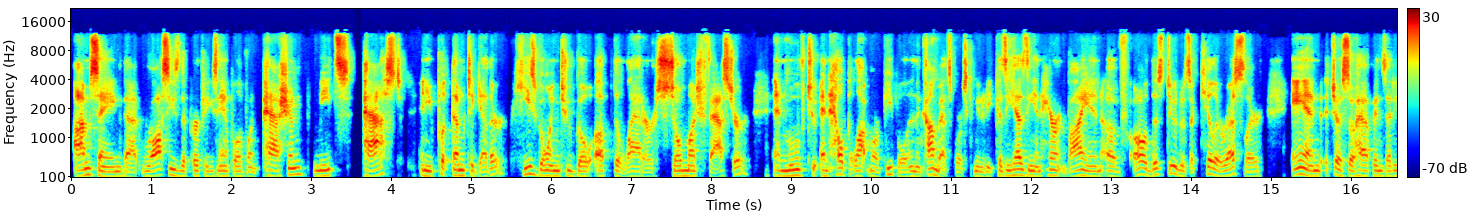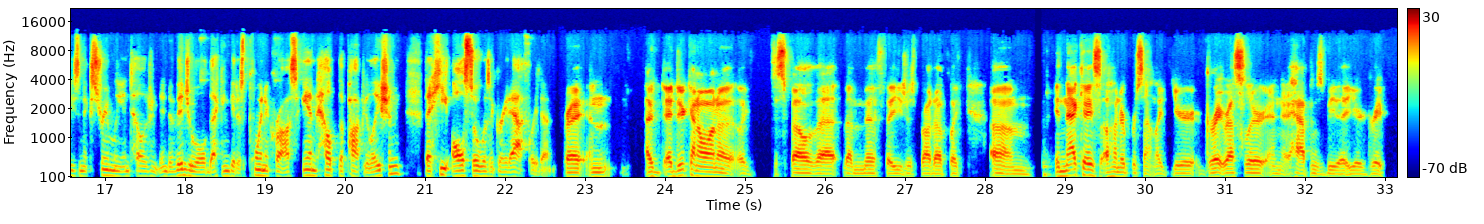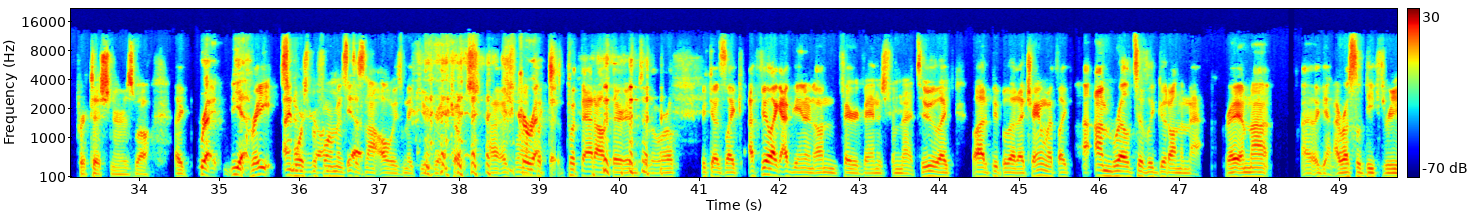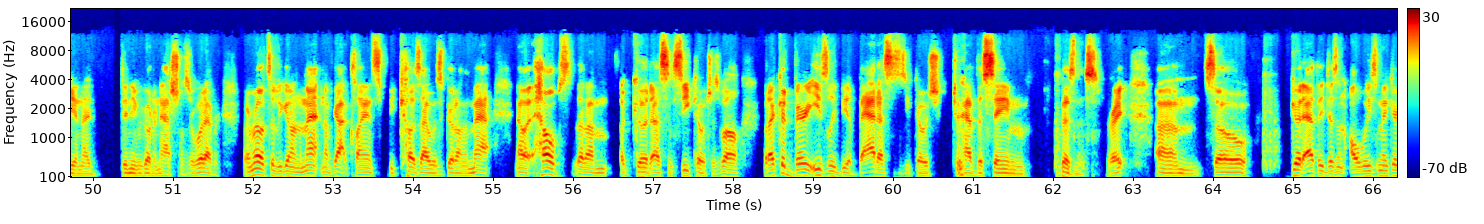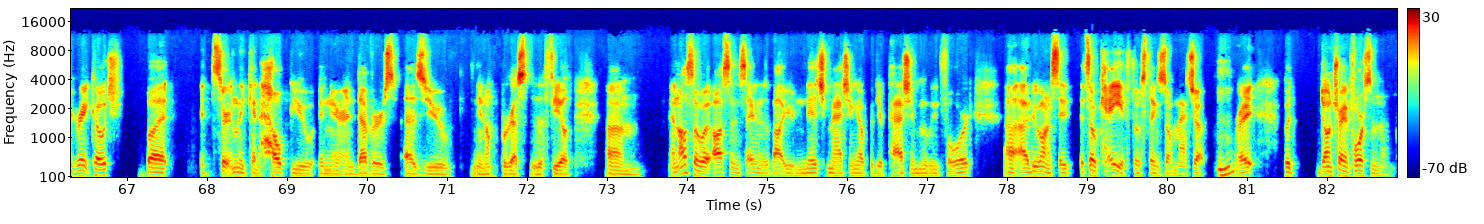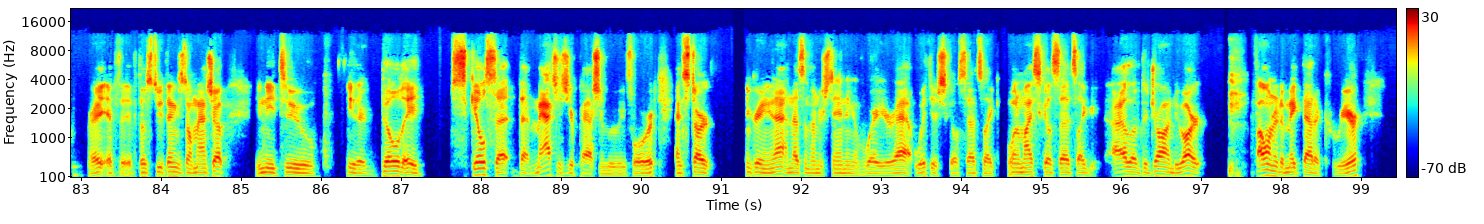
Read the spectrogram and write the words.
I'm saying that Rossi's the perfect example of when passion meets past and you put them together, he's going to go up the ladder so much faster and move to and help a lot more people in the combat sports community because he has the inherent buy-in of, oh, this dude was a killer wrestler. And it just so happens that he's an extremely intelligent individual that can get his point across and help the population that he also was a great athlete in. Right. And I, I do kind of want to like dispel that that myth that you just brought up like um in that case 100% like you're a great wrestler and it happens to be that you're a great practitioner as well. Like right. Yeah. great sports performance yeah. does not always make you a great coach. I just want Correct. to put, that, put that out there into the world because like i feel like i've gained an unfair advantage from that too. Like a lot of people that i train with like i'm relatively good on the mat right? I'm not again i wrestled d3 and i didn't even go to nationals or whatever. But I'm relatively good on the mat, and I've got clients because I was good on the mat. Now it helps that I'm a good S&C coach as well, but I could very easily be a bad S&C coach to have the same business, right? Um, so good athlete doesn't always make a great coach, but it certainly can help you in your endeavors as you you know progress through the field. Um, and also, what Austin is saying is about your niche matching up with your passion moving forward. Uh, I do want to say it's okay if those things don't match up, mm-hmm. right? But don't try and force them, right? If, if those two things don't match up, you need to either build a skill set that matches your passion moving forward and start ingraining that. And that's an understanding of where you're at with your skill sets. Like one of my skill sets, like I love to draw and do art. if I wanted to make that a career,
